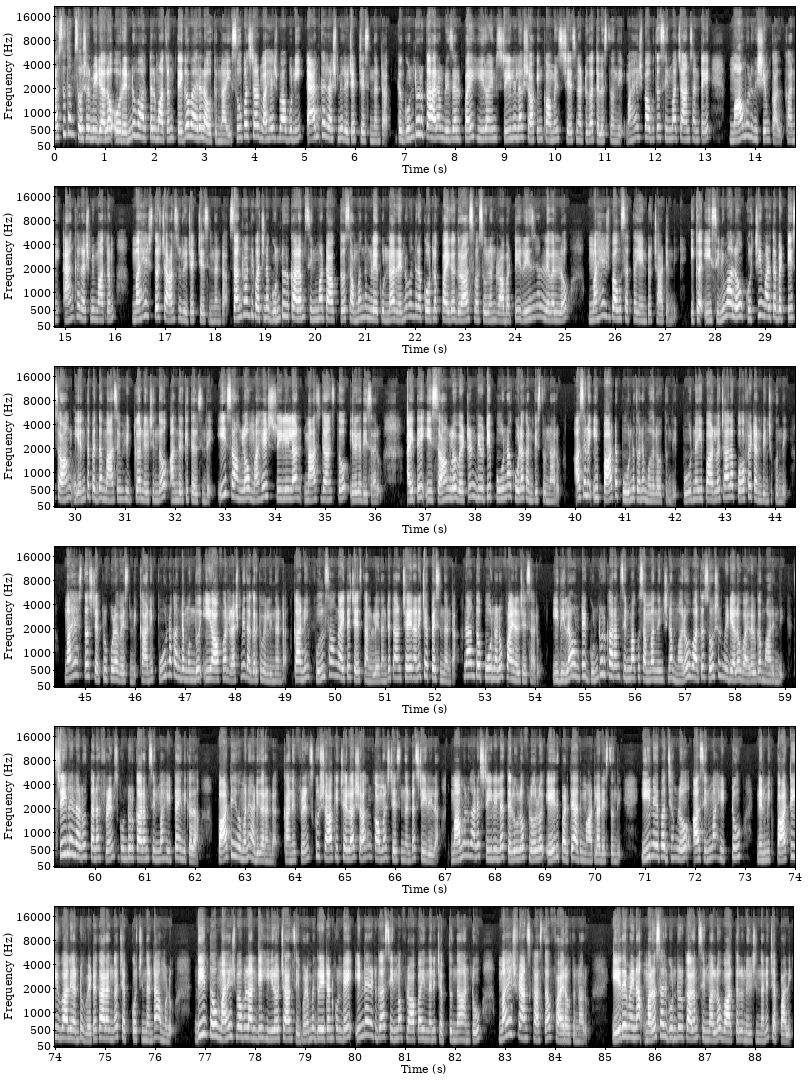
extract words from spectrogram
ప్రస్తుతం సోషల్ మీడియాలో ఓ రెండు వార్తలు మాత్రం తెగ వైరల్ అవుతున్నాయి. సూపర్ స్టార్ మహేష్ బాబుని యాంకర్ రష్మి రిజెక్ట్ చేసిందంట. ఇక గుంటూరు కారం రిజల్ట్ పై హీరోయిన్ శ్రీలీల షాకింగ్ కామెంట్స్ చేసినట్టుగా తెలుస్తుంది. మహేష్ బాబుతో సినిమా ఛాన్స్ అంటే మామూలు విషయం కాదు. కానీ యాంకర్ రష్మి మాత్రం మహేష్తో ఛాన్స్ను రిజెక్ట్ చేసిందంట. సంక్రాంతికి వచ్చిన గుంటూరు కారం సినిమా టాక్తో సంబంధం లేకుండా రెండు వందల కోట్లకు పైగా గ్రాస్ వసూలను రాబట్టి రీజనల్ లెవెల్లో మహేష్ బాబు సత్తా ఏంటో చాటింది. ఇక ఈ సినిమాలో కుర్చీ మడతబెట్టి సాంగ్ ఎంత పెద్ద మాసివ్ హిట్గా నిలిచిందో అందరికీ తెలిసిందే. ఈ సాంగ్లో మహేష్ శ్రీలీల మాస్ డాన్స్తో ఇరగదీశారు. అయితే ఈ సాంగ్లో వెటరన్ బ్యూటీ పూర్ణ కూడా కనిపిస్తున్నారు. అసలు ఈ పాట పూర్ణతోనే మొదలవుతుంది. పూర్ణ ఈ పాటలో చాలా పర్ఫెక్ట్ అనిపించుకుంది. మహేష్తో స్టెప్లు కూడా వేసింది. కానీ పూర్ణ కంటే ముందు ఈ ఆఫర్ రష్మి దగ్గరికి వెళ్ళిందంట. కానీ ఫుల్ సాంగ్ అయితే చేస్తాను. లేదంటే తాను చేయనని చెప్పేసిందంట. దాంతో పూర్ణను ఫైనల్ చేశారు. ఇదిలా ఉంటే గుంటూరు కారం సినిమాకు సంబంధించిన మరో వార్త సోషల్ మీడియాలో వైరల్గా మారింది. శ్రీలీలను తన ఫ్రెండ్స్ గుంటూరు కారం సినిమా హిట్ అయింది కదా పార్టీ ఇవ్వమని అడిగారంట. కానీ ఫ్రెండ్స్కు షాక్ ఇచ్చేలా షాకింగ్ కామెంట్స్ చేసిందంట శ్రీలీల. మామూలుగానే శ్రీలీల తెలుగులో ఫ్లోలో ఏది పడితే అది మాట్లాడేస్తుంది. ఈ నేపథ్యంలో ఆ సినిమా హిట్టు నేను మీకు పార్టీ ఇవ్వాలి అంటూ వెటకారంగా చెప్పుకొచ్చిందంట అమ్ముడు. దీంతో మహేష్ బాబు లాంటి హీరో ఛాన్స్ ఇవ్వడమే గ్రేట్ అనుకుంటే ఇండైరెక్ట్గా సినిమా ఫ్లాప్ అయిందని చెప్తుందా అంటూ మహేష్ ఫ్యాన్స్ కాస్త ఫైర్ అవుతున్నారు. ఏదేమైనా మరోసారి గుంటూరు కారం సినిమాల్లో వార్తలు నిలిచిందని చెప్పాలి.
